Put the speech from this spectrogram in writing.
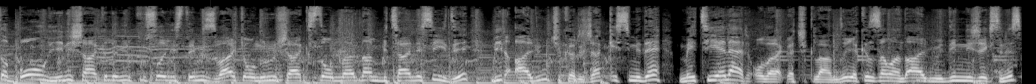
hafta bol yeni şarkılı bir pusula listemiz var ki Onur'un şarkısı da onlardan bir tanesiydi. Bir albüm çıkaracak ismi de Metiyeler olarak açıklandı. Yakın zamanda albümü dinleyeceksiniz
